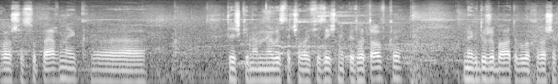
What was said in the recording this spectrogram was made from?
хороший суперник. Е, Трішки нам не вистачило фізичної підготовки. У них дуже багато було хороших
